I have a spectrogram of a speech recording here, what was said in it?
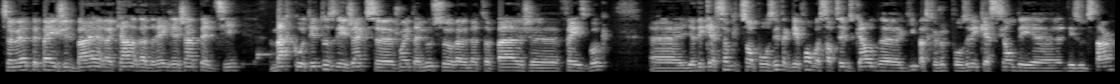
Samuel Pépin Gilbert, Carl Rodrigue, Régent Pelletier, Marc Côté, tous des gens qui se joignent à nous sur euh, notre page euh, Facebook. Euh, il y a des questions qui te sont posées, fait que des fois on va sortir du cadre, Guy, parce que je veux te poser les questions des, des auditeurs.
